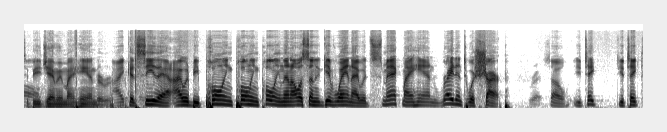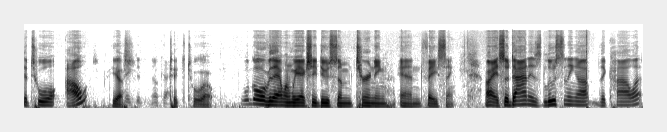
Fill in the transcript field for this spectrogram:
to be oh. jamming my hand or I could see that. I would be pulling, pulling, pulling, then all of a sudden it'd give way and I would smack my hand right into a sharp. Right. So you take you take the tool out? Yes. Take the, okay. Take the tool out. We'll go over that when we actually do some turning and facing. All right, so Don is loosening up the collet.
